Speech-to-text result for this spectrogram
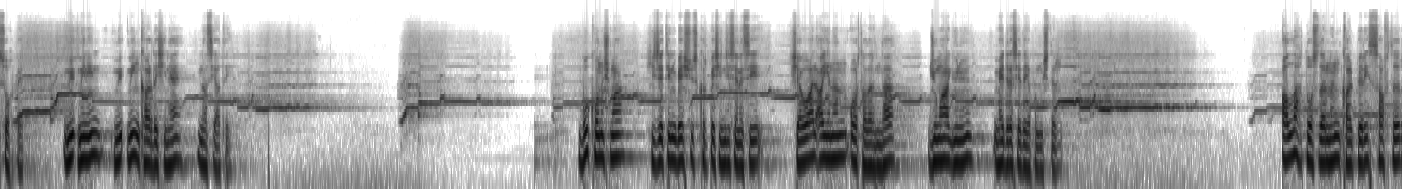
sohbet Müminin mümin kardeşine nasihatı Bu konuşma Hicretin 545. senesi Şevval ayının ortalarında Cuma günü medresede yapılmıştır. Allah dostlarının kalpleri saftır,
